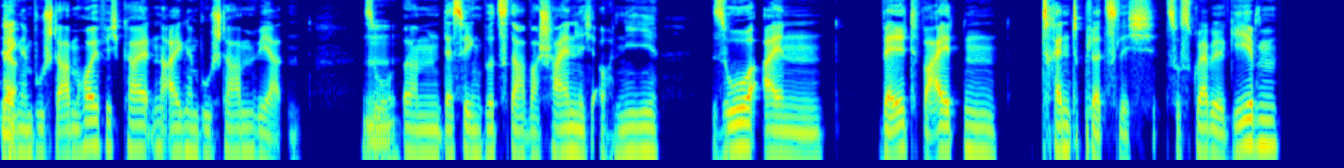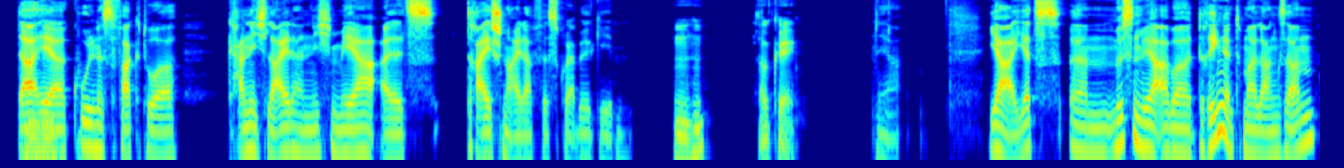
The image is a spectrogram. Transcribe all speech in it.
ja. eigenen Buchstabenhäufigkeiten, eigenen Buchstabenwerten. So, Mhm. ähm, deswegen wird es da wahrscheinlich auch nie so einen weltweiten Trend plötzlich zu Scrabble geben. Daher Coolness-Faktor kann ich leider nicht mehr als drei Schneider für Scrabble geben. Mhm. Okay. Ja. Ja, jetzt ähm, müssen wir aber dringend mal langsam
